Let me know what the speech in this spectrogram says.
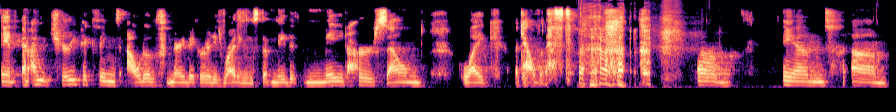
and and I would cherry pick things out of Mary Baker Eddy's writings that made it made her sound like a Calvinist. um, and um,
